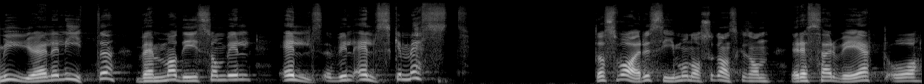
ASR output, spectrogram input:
mye eller lite, hvem av de som vil, els vil elske mest? Da svarer Simon også ganske sånn reservert og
